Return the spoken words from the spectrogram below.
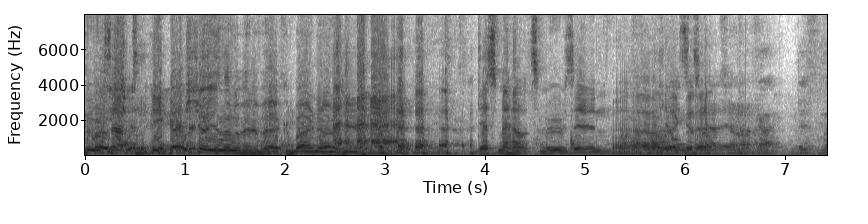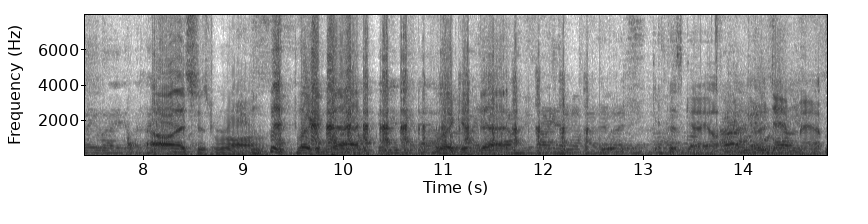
Moves up to here. I'll Show you a little bit about combined arms here. Dismounts, moves in, Uh, kills look this at guy that. Off. Got this melee. Oh, that's just wrong. Look at that. Look at that. Get this guy off the goddamn map.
